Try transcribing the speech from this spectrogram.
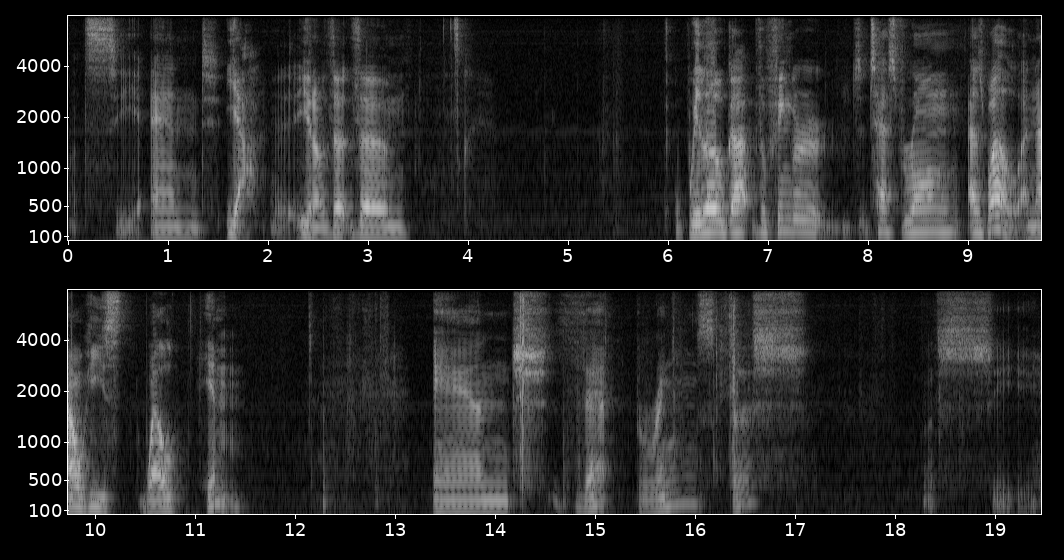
Let's see, and yeah, you know the the. Um, Willow got the finger test wrong as well, and now he's, well, him. And that brings us, let's see.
